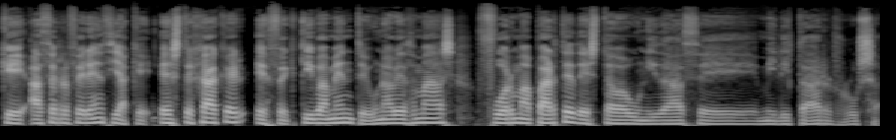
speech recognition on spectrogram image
que hace referencia a que este hacker efectivamente, una vez más, forma parte de esta unidad eh, militar rusa.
